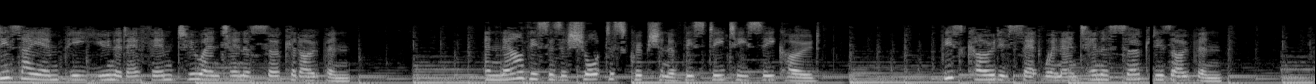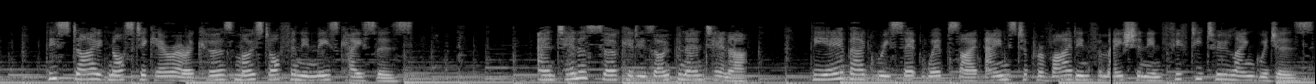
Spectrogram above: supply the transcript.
DIS AMP unit FM2 antenna circuit open. And now this is a short description of this DTC code. This code is set when antenna circuit is open. This diagnostic error occurs most often in these cases. Antenna circuit is open antenna. The Airbag Reset website aims to provide information in 52 languages.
